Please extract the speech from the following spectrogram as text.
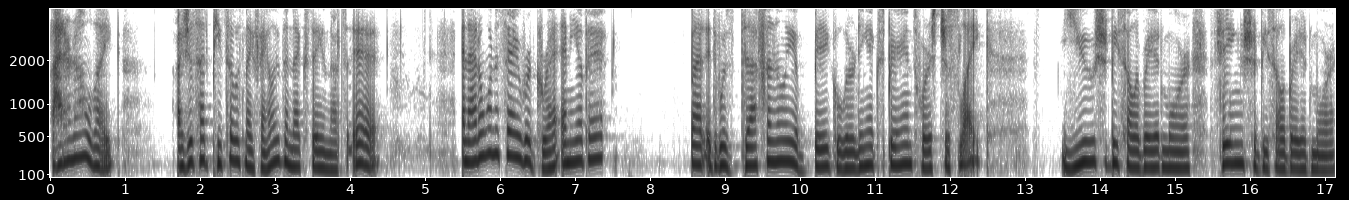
I don't know, like, I just had pizza with my family the next day and that's it. And I don't want to say I regret any of it, but it was definitely a big learning experience where it's just like, you should be celebrated more. Things should be celebrated more.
